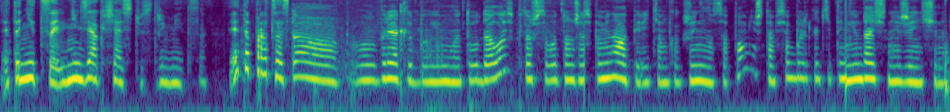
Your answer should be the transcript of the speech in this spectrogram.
Это не цель, нельзя к счастью стремиться. Это процесс. Да, вряд ли бы ему это удалось, потому что вот он же вспоминал перед тем, как женился, помнишь, там все были какие-то неудачные женщины,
